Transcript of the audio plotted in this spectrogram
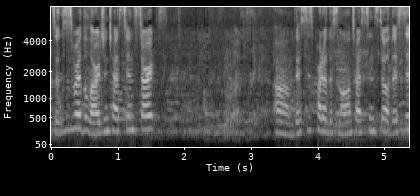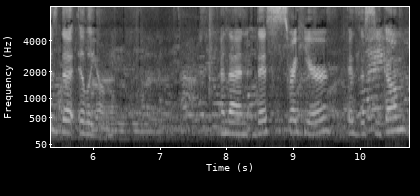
so this is where the large intestine starts. Um, this is part of the small intestine still. This is the ileum. And then this right here is the cecum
